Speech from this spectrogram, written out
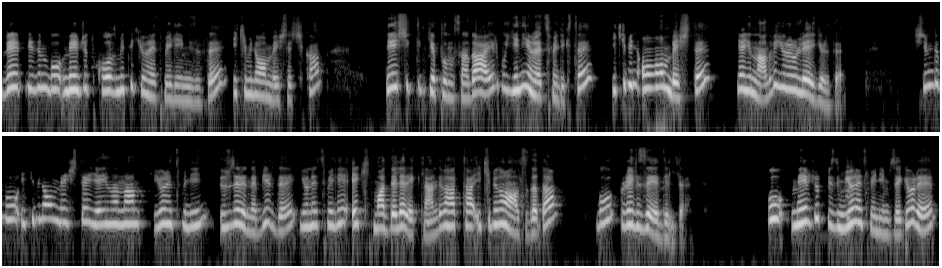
Ve bizim bu mevcut kozmetik yönetmeliğimizde 2015'te çıkan değişiklik yapılmasına dair bu yeni yönetmelikte 2015'te yayınlandı ve yürürlüğe girdi. Şimdi bu 2015'te yayınlanan yönetmeliğin üzerine bir de yönetmeliğe ek maddeler eklendi ve hatta 2016'da da bu revize edildi. Bu mevcut bizim yönetmeliğimize göre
